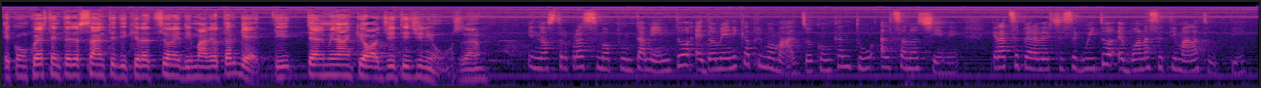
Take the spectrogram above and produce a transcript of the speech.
E con questa interessante dichiarazione di Mario Targhetti termina anche oggi TG News. Il nostro prossimo appuntamento è domenica 1 maggio con Cantù al Sanocene. Grazie per averci seguito e buona settimana a tutti.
